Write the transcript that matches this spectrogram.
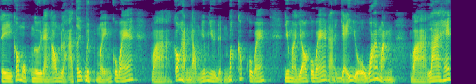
thì có một người đàn ông lạ tới bịt miệng cô bé và có hành động giống như định bắt cóc cô bé. Nhưng mà do cô bé đã giãy dụa quá mạnh và la hét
